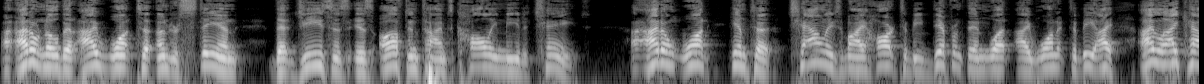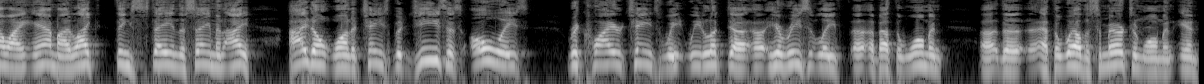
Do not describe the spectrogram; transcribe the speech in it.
I, don't know that I want to understand that Jesus is oftentimes calling me to change. I don't want him to challenge my heart to be different than what I want it to be. I, I like how I am. I like things staying the same and I, I don't want to change. But Jesus always required change. We, we looked uh, uh, here recently uh, about the woman uh, the, at the well, the Samaritan woman, and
